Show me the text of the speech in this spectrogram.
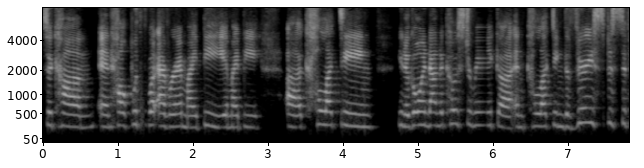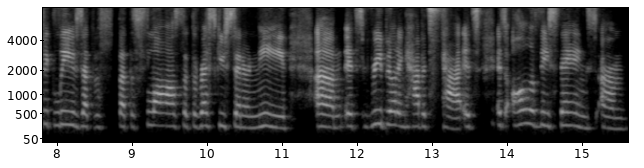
to come and help with whatever it might be. It might be uh, collecting you know going down to costa rica and collecting the very specific leaves that the that the sloths that the rescue center need. Um, it's rebuilding habitat. It's it's all of these things um,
